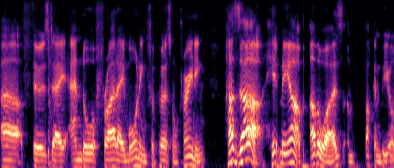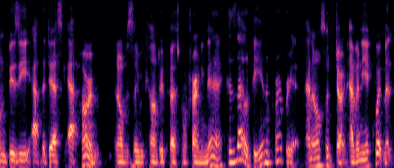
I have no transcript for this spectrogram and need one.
uh, Thursday and or Friday morning for personal training, huzzah! Hit me up. Otherwise, I'm fucking beyond busy at the desk at home. And obviously, we can't do personal training there because that would be inappropriate. And I also don't have any equipment.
